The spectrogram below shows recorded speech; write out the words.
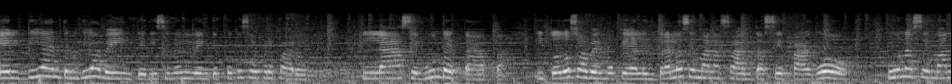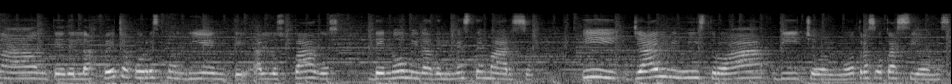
El día, entre el día 20, 19 y 20 fue que se preparó la segunda etapa. Y todos sabemos que al entrar la Semana Santa se pagó una semana antes de la fecha correspondiente a los pagos de nómina del mes de marzo. Y ya el ministro ha dicho en otras ocasiones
